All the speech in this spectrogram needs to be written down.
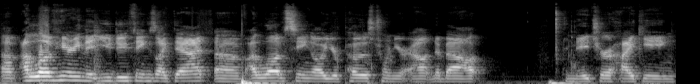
um, I love hearing that you do things like that. Um, I love seeing all your posts when you're out and about, nature, hiking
